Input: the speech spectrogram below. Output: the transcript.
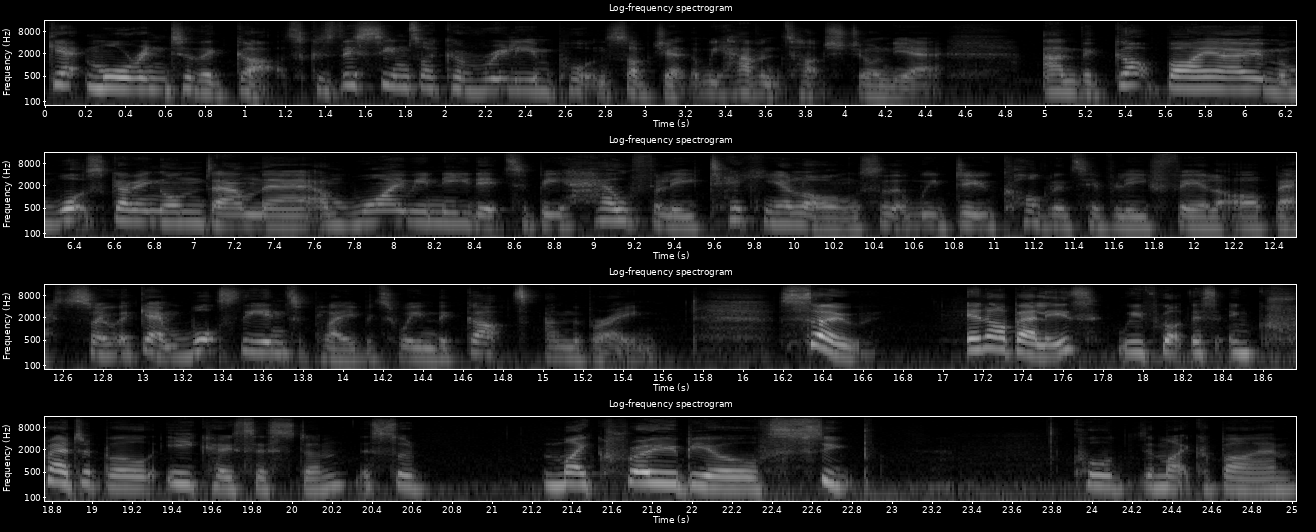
get more into the gut because this seems like a really important subject that we haven't touched on yet. And the gut biome and what's going on down there, and why we need it to be healthily ticking along so that we do cognitively feel at our best. So, again, what's the interplay between the gut and the brain? So, in our bellies, we've got this incredible ecosystem, this sort of microbial soup called the microbiome.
